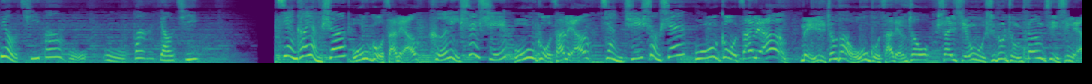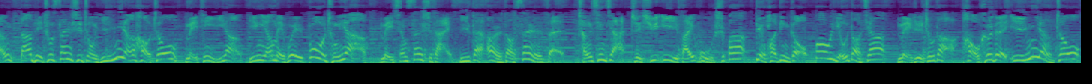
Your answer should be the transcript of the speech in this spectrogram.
六七八五五八幺七。健康养生，五谷杂粮；合理膳食，五谷杂粮；降脂瘦身，五谷杂粮。每日周到五谷杂粮粥，筛选五十多种当季新粮，搭配出三十种营养好粥，每天一样，营养美味不重样。每箱三十袋，一袋二到三人份，尝鲜价只需一百五十八。电话订购包邮到家。每日周到，好喝的营养粥。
